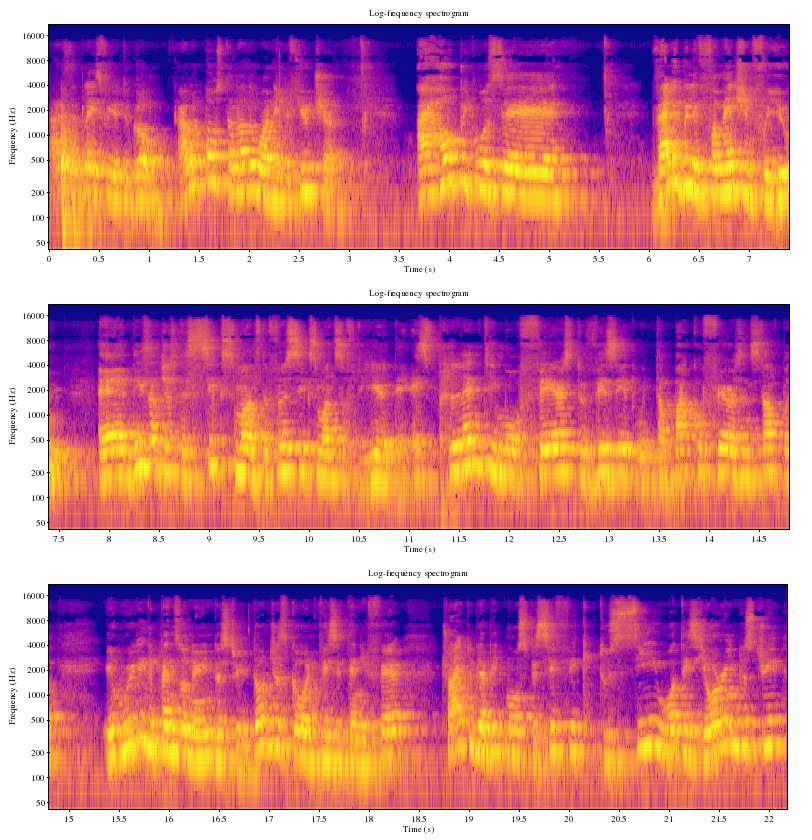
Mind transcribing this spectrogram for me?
that's the place for you to go. I will post another one in the future. I hope it was uh, valuable information for you. And these are just the six months, the first six months of the year. There is plenty more fairs to visit with tobacco fairs and stuff, but it really depends on the industry. Don't just go and visit any fair. Try to be a bit more specific to see what is your industry.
